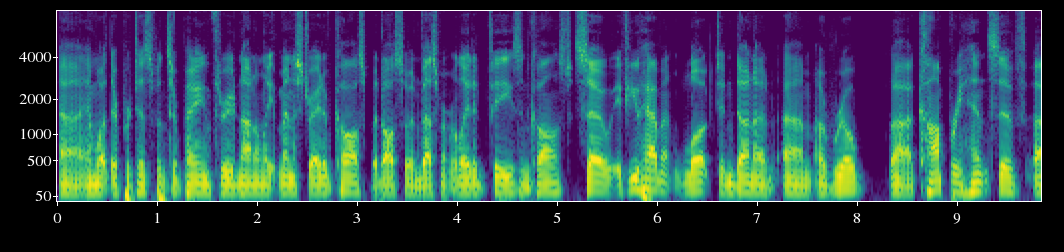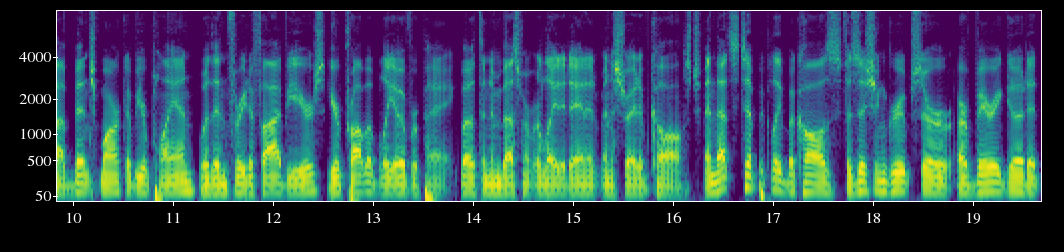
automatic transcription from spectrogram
uh, and what their participants are paying through not only administrative costs but also investment related fees and costs. So if you haven't looked and done a, um, a real uh, comprehensive uh, benchmark of your plan within three to five years, you're probably overpaying both in investment related and administrative cost. And that's typically because physician groups are, are very good at,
